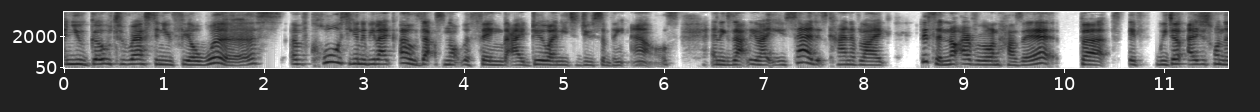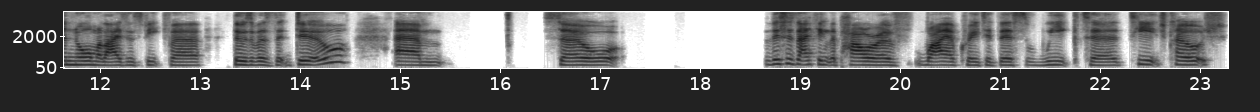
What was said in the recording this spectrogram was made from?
and you go to rest and you feel worse, of course you're going to be like, "Oh, that's not the thing that I do. I need to do something else." And exactly like you said, it's kind of like, listen, not everyone has it, but if we don't I just want to normalize and speak for those of us that do. Um, so this is, I think, the power of why I've created this week to teach, coach,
